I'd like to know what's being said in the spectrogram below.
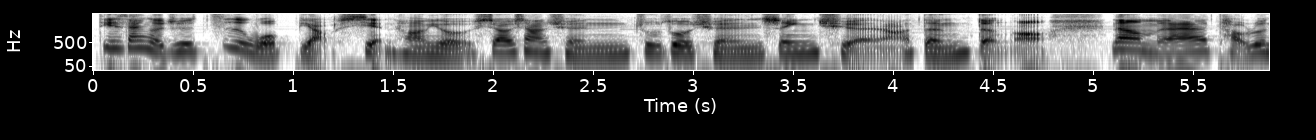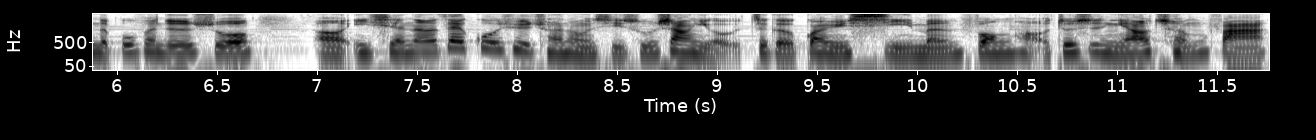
第三个就是自我表现，哈，有肖像权、著作权、声音权啊等等哦。那我们来讨论的部分就是说，呃，以前呢，在过去传统习俗上有这个关于洗门风哈，就是你要惩罚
